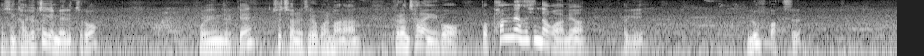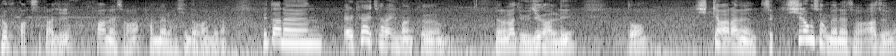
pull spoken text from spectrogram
대신 가격적인 메리트로 고객님들께 추천을 드려볼 만한 그런 차량이고 또 판매하신다고 하면 여기 루프박스 루프박스까지 포함해서 판매를 하신다고 합니다 일단은 LPI 차량인 만큼 여러 가지 유지 관리 또 쉽게 말하면 즉 실용성 면에서 아주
